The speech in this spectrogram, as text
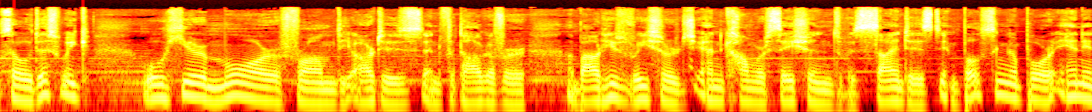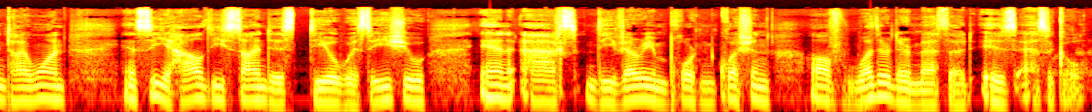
So, this week, we'll hear more from the artist and photographer about his research and conversations with scientists in both Singapore and in Taiwan and see how these scientists deal with the issue and ask the very important question of whether their method is ethical.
